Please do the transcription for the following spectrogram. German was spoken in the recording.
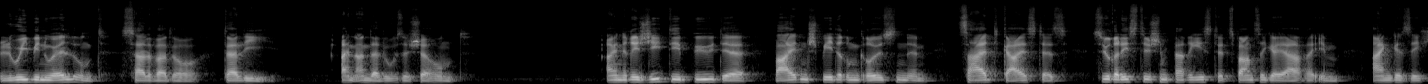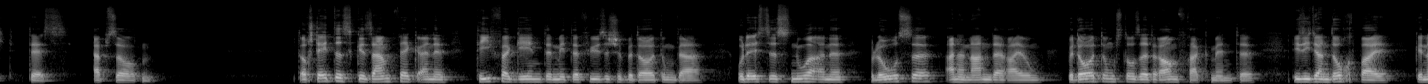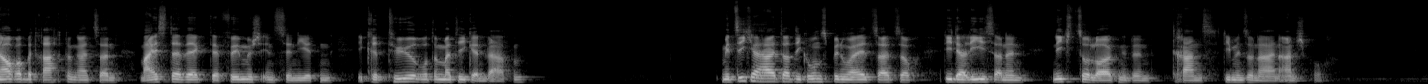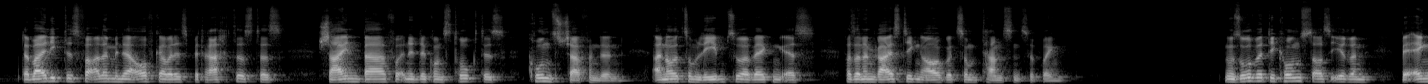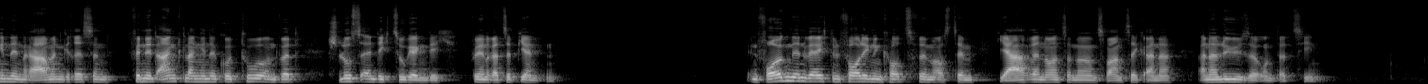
Louis Binuel und Salvador Dali, ein andalusischer Hund. Ein Regiedebüt der beiden späteren Größen im Zeitgeist des surrealistischen Paris der 20er Jahre im Angesicht des Absurden. Doch stellt das Gesamtwerk eine tiefergehende metaphysische Bedeutung dar, oder ist es nur eine bloße Aneinanderreihung bedeutungsloser Traumfragmente, die sich dann doch bei genauerer Betrachtung als ein Meisterwerk der filmisch inszenierten Ekritur-Automatik entwerfen? Mit Sicherheit hat die Kunst Benoits als auch die Dalis einen nicht zu leugnenden transdimensionalen Anspruch. Dabei liegt es vor allem in der Aufgabe des Betrachters, das scheinbar vollendete Konstrukt des Kunstschaffenden erneut zum Leben zu erwecken, es vor seinem geistigen Auge zum Tanzen zu bringen. Nur so wird die Kunst aus ihren beengenden Rahmen gerissen, findet Anklang in der Kultur und wird schlussendlich zugänglich für den Rezipienten. Im Folgenden werde ich den vorliegenden Kurzfilm aus dem Jahre 1929 einer Analyse unterziehen.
